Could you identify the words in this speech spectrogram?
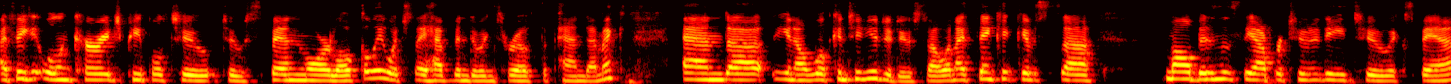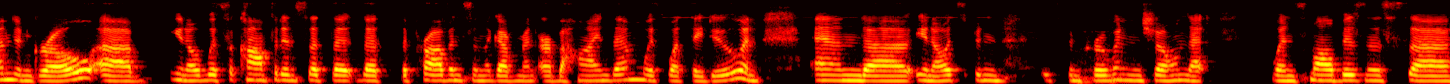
I think it will encourage people to to spend more locally, which they have been doing throughout the pandemic, and uh, you know will continue to do so. And I think it gives uh, small business the opportunity to expand and grow uh, you know with the confidence that the that the province and the government are behind them with what they do. And and uh, you know it's been it's been proven and shown that when small business uh,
